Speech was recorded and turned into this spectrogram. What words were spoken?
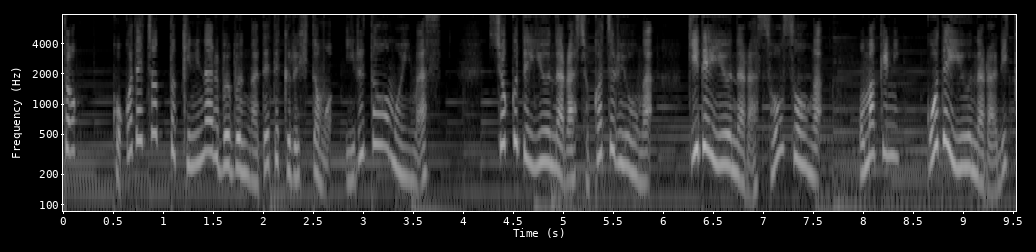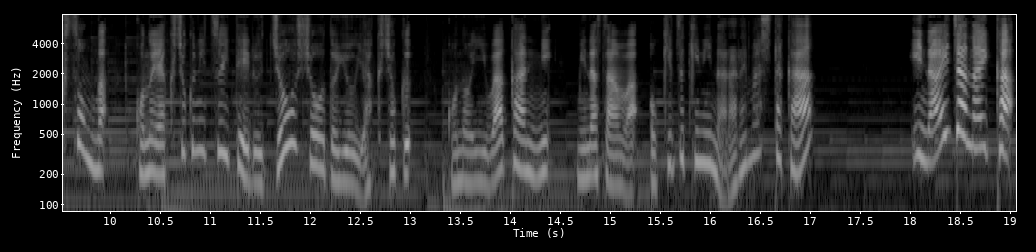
とここでちょっと気になる部分が出てくる人もいると思います。職で言うなら諸葛亮が義で言うなら曹操がおまけに語で言うなら陸遜がこの役職についている上昇という役職。この違和感に皆さんはお気づきになられましたか？いないじゃないか。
